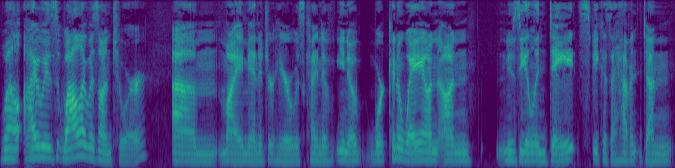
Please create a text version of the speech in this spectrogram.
Well, I was while I was on tour. Um, my manager here was kind of you know working away on on New Zealand dates because I haven't done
